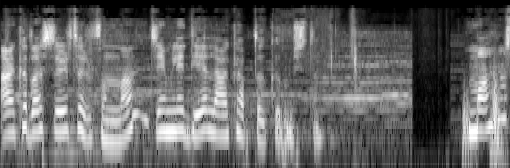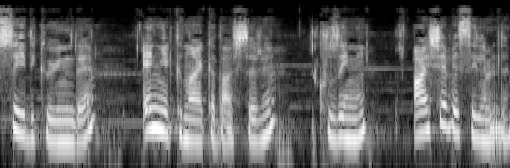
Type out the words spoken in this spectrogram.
arkadaşları tarafından Cemile diye lakap takılmıştı. Mahmut Seydi köyünde en yakın arkadaşları, kuzeni Ayşe ve Selim'di.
